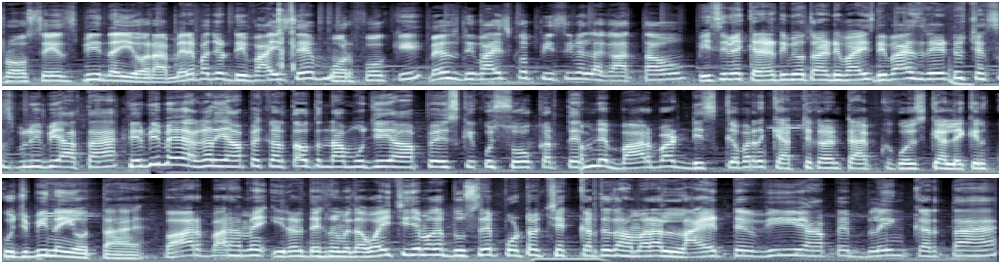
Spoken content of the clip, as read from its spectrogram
प्रोसेस भी नहीं हो रहा है। मेरे पास जो डिवाइस है मोरफो की, मैं उस डिवाइस को पीसी में लगाता हूँ। पीसी में कनेक्ट भी होता है डिवाइस डिवाइस रेडियो सक्सेसफुली भी आता है। फिर भी मैं अगर यहाँ पे करता हूँ तो ना मुझे यहाँ पे इसके कुछ शो करते हमने बार बार डिस्कवर कैप्चर करने टाइप का कोशिश किया, लेकिन कुछ भी नहीं होता है। बार बार हमें इरर देखने को मिलता है। वही चीज़ अगर दूसरे पोर्टल चेक करते तो हमारा लाइट भी यहाँ पे ब्लिंक करता है।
